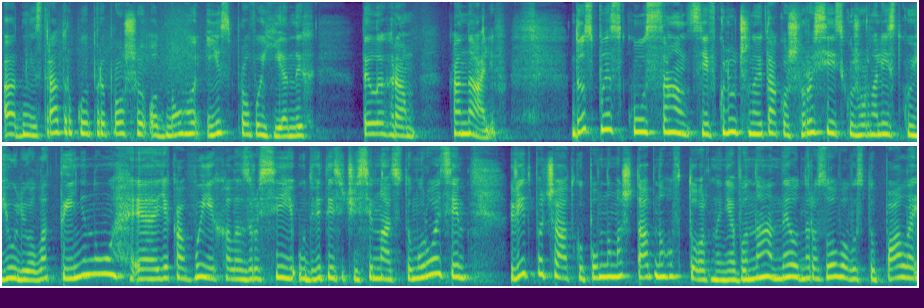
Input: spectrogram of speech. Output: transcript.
адміністраторкою, перепрошую, одного із провоєнних телеграм-каналів. До списку санкцій включено і також російську журналістку Юлію Латиніну, е, яка виїхала з Росії у 2017 році. Від початку повномасштабного вторгнення вона неодноразово виступала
